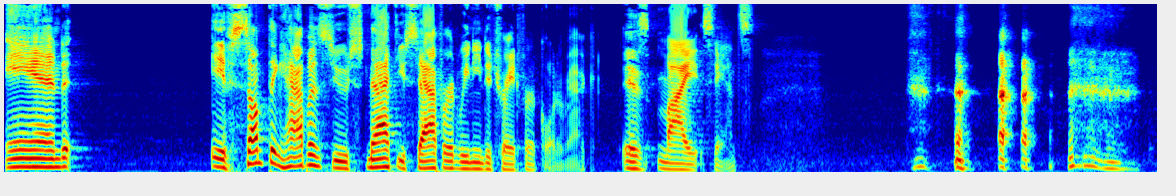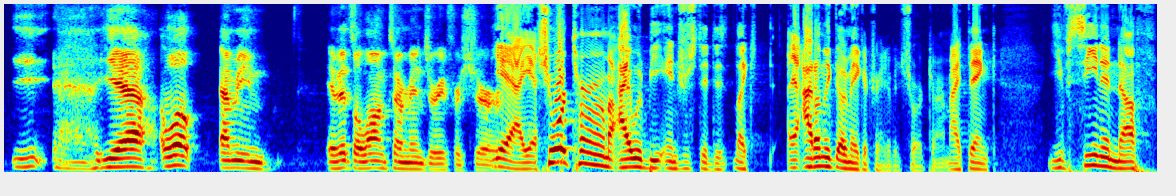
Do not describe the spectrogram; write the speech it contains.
And if something happens to Matthew Stafford, we need to trade for a quarterback, is my stance. yeah, well, I mean, if it's a long term injury, for sure. Yeah, yeah. Short term, I would be interested to like. I don't think they would make a trade if it's short term. I think you've seen enough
